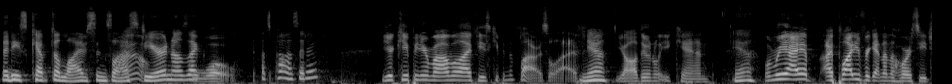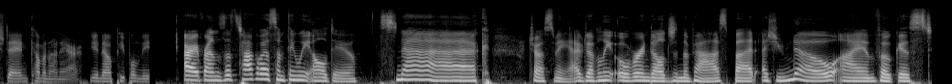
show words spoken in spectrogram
that he's kept alive since last Wow. year, and I was like, Whoa. that's positive. You're keeping your mom alive. He's keeping the flowers alive. Yeah. You're all doing what you can. Yeah. Well, Maria, I, I applaud you for getting on the horse each day and coming on air. You know, people need. All right, friends, let's talk about something we all do snack. Trust me, I've definitely overindulged in the past, but as you know, I am focused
